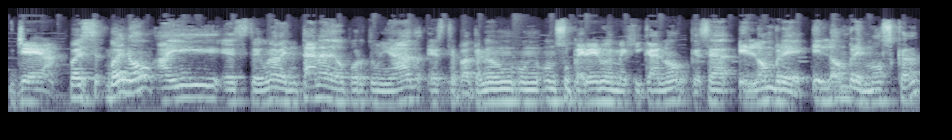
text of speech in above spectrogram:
Yeah. Pues bueno, hay este, una ventana de oportunidad este, para tener un, un, un, superhéroe mexicano que sea el hombre, el hombre mosca,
